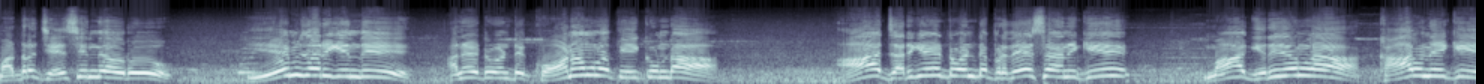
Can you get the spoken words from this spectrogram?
మర్డర్ చేసింది ఎవరు? ఏమి జరిగింది? అనేటువంటి కోణంలో తీయకుండా ఆ జరిగేటువంటి ప్రదేశానికి మా గిరిజనుల కాలనీకి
